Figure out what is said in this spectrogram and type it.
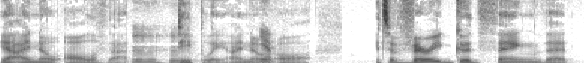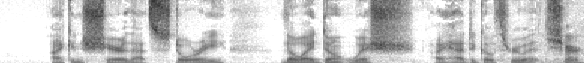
yeah, I know all of that deeply. I know Yep. it all. It's a very good thing that I can share that story, though I don't wish I had to go through it. sure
